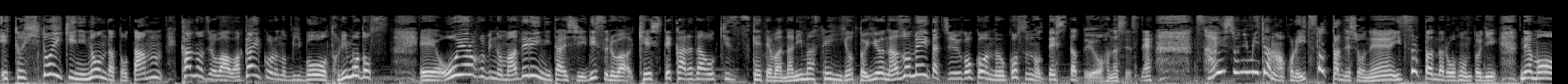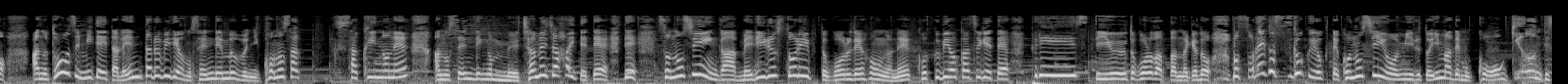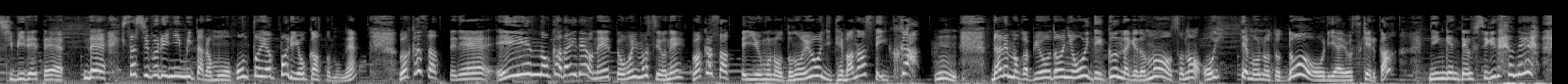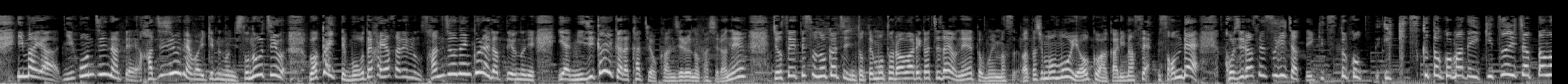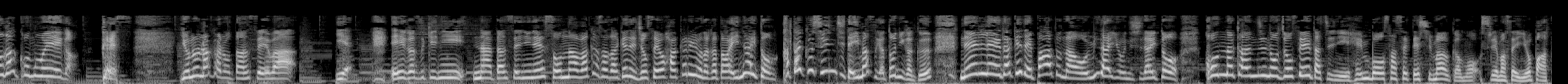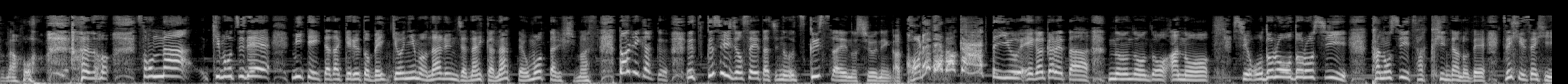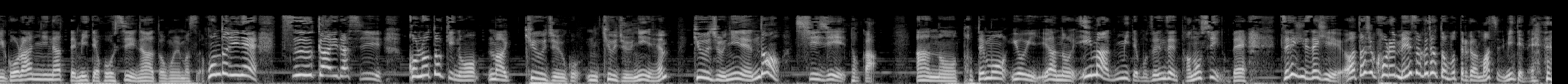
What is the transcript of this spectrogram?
えっと、一息に飲んだ途端、彼女は若い頃の美貌を取り戻す。えー大喜びのマデリンに対し、リスルは決して体を傷つけてはなりませんよという謎めいた中国を残すのでしたというお話ですね。最初に見たのはこれいつだったんでしょうね。いつだったんだろう、本当に。でも、あの、当時見ていたレンタルビデオの宣伝部分に、この作、作品のね、あの宣伝がめちゃめちゃ入ってて、で、そのシーンがメリル・ストリープとゴールデンホーンがね、小首をかちげて、プリーズっていういうところだったんだけど、もうそれがすごく良くて、このシーンを見ると今でもこうギューンって痺れて、で、久しぶりに見たらもう本当やっぱり良かったのね。若さってね、永遠の課題だよねって思いますよね。若さっていうものをどのように手放していくか。うん。誰もが平等に老いていくんだけども、その老いってものとどう折り合いをつけるか人間って不思議だよね。今や日本人なんて80年は生きるのに、そのうち若いってもてはやされるの30年くらいだっていうのに、いや短いから価値を感じるのかしらね。女性ってその価値にとても囚われがちだよねと思いいます。私ももうよくわかりません。そんで、こじらせすぎちゃって行き着くとこ、行き着くとこまで行き着いちゃったのがこの映画です。世の中の男性は、いえ、映画好きにな男性にね、そんな若さだけで女性を測るような方はいないと、固く信じていますが、とにかく、年齢だけでパートナーを見ないようにしないと、こんな感じの女性たちに変貌させてしまうかもしれませんよ、パートナーを。あの、そんな気持ちで見ていただけると勉強にもなるんじゃないかなって思ったりします。とにかく、美しい女性たちの美しさへの執念が、これでもかっていう描かれたののの、あの、し、おどろおどろしい、楽しい作品なので、ぜひぜひご覧になってみてほしいなと思います。本当にね、痛快だし、この時の、まあ、95、92年 ?92 年の CG とか、あの、とても良い、あの、今見ても全然楽しいので、ぜひぜひ、私これ名作だと思ってるからマジで見てね。は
